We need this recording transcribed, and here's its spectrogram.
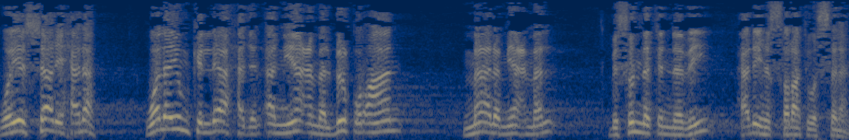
وهي الشارحة له. ولا يمكن لأحد أن يعمل بالقرآن ما لم يعمل بسنة النبي عليه الصلاة والسلام.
